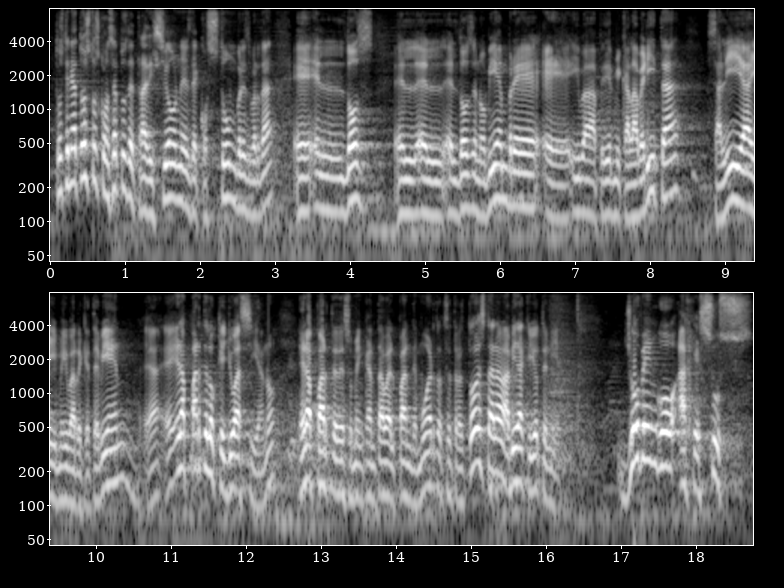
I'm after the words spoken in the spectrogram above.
Entonces tenía todos estos conceptos de tradiciones, de costumbres, ¿verdad? Eh, el, 2, el, el- el 2 de noviembre iba a pedir mi calaverita, salía y me iba requete bien. Era parte de lo que yo hacía, ¿no? Era parte de eso, me encantaba el pan de muerto, etc. Toda esta era la vida que yo tenía. Yo vengo a Jesús,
